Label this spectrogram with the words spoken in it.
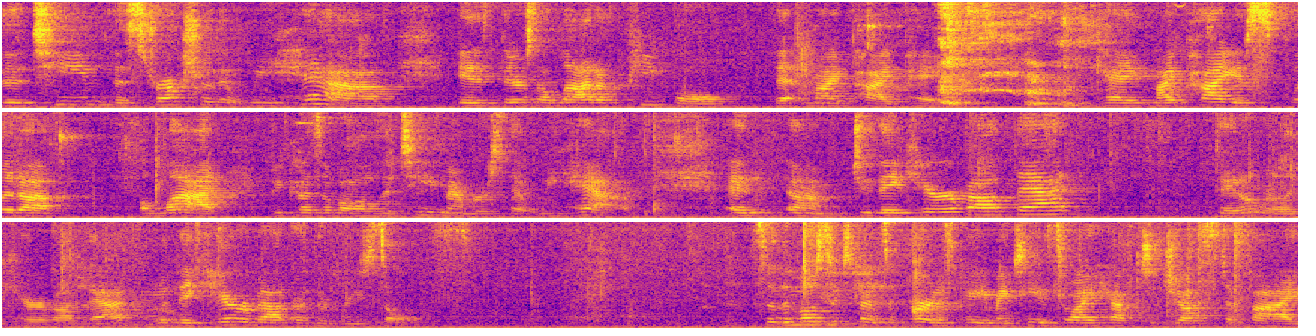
the team, the structure that we have is there's a lot of people that my pie pays. Okay, my pie is split up a lot because of all the team members that we have. And, um, do they care about that? They don't really care about that. What they care about are the results. So the most expensive part is paying my team, so I have to justify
